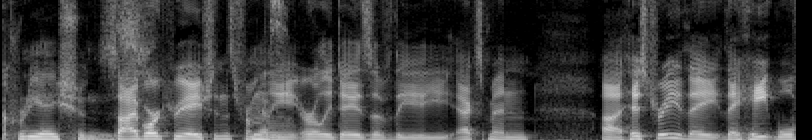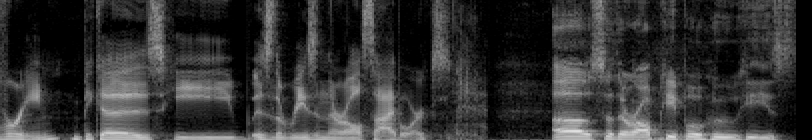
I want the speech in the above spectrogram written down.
creations. Cyborg creations from Yes. the early days of the X Men uh, history. They they hate Wolverine because he is the reason they're all cyborgs. Oh, so they're all people who he's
